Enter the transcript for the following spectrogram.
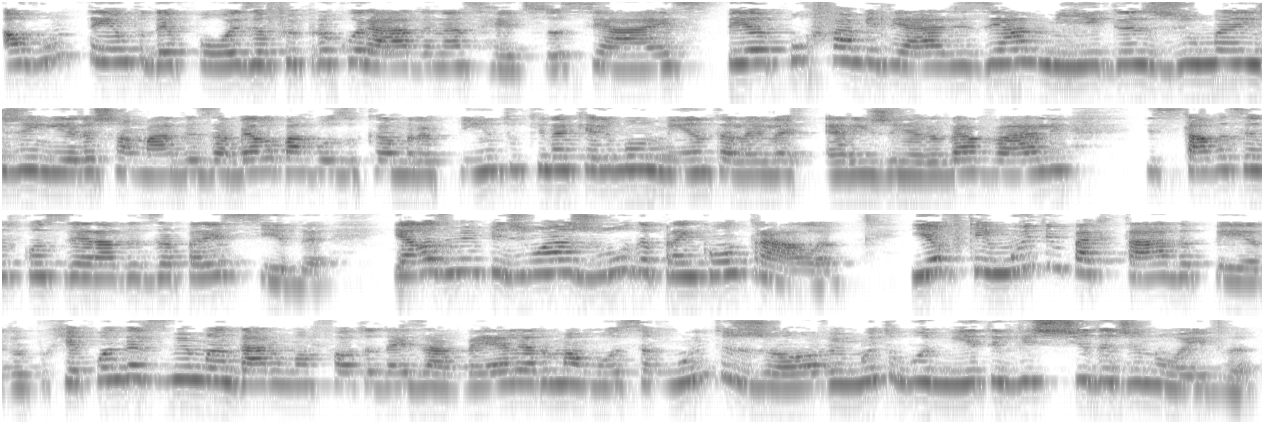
algum tempo depois eu fui procurada nas redes sociais por familiares e amigas de uma engenheira chamada Isabela Barroso Câmara Pinto, que naquele momento ela era engenheira da Vale estava sendo considerada desaparecida. E elas me pediam ajuda para encontrá-la. E eu fiquei muito impactada, Pedro, porque quando eles me mandaram uma foto da Isabela, era uma moça muito jovem, muito bonita e vestida de noiva.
